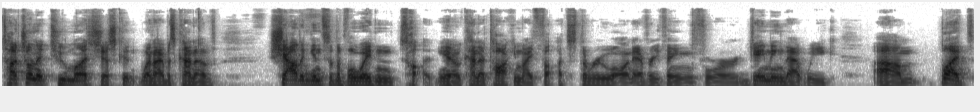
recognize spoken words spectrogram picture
touch on it too much, just when I was kind of shouting into the void and you know, kind of talking my thoughts through on everything for gaming that week. Um, but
